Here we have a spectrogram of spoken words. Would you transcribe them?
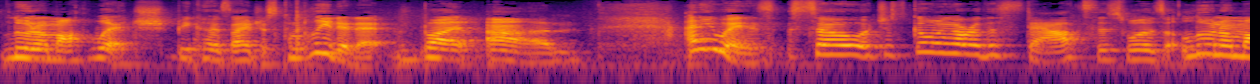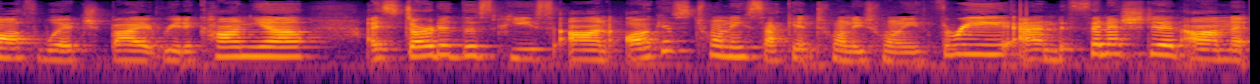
Luna Moth Witch because I just completed it. But um, anyways, so just going over the stats, this was Luna Moth Witch by Rita Konya. I started this piece on August 22nd, 2023 and finished it on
